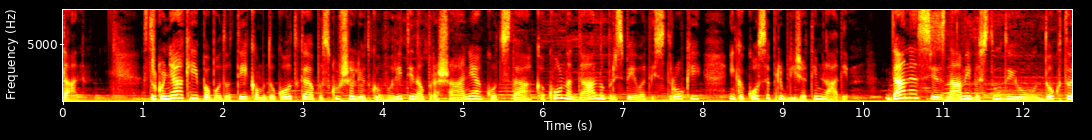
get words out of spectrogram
dan. Strokovnjaki pa bodo tekom dogodka poskušali odgovoriti na vprašanja, kot sta, kako nadaljno prispevati stroki in kako se približati mladim. Danes je z nami v studiu dr.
